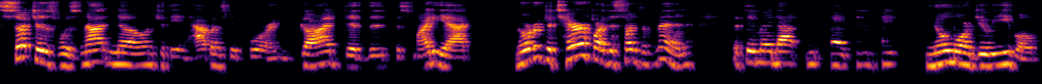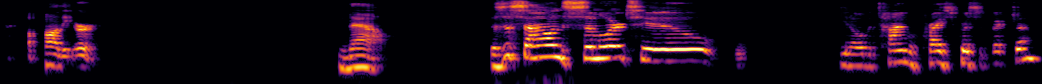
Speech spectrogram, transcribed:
such as was not known to the inhabitants before. And God did the, this mighty act in order to terrify the sons of men, that they may not uh, may no more do evil upon the earth. Now, does this sound similar to, you know, the time of Christ's crucifixion?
